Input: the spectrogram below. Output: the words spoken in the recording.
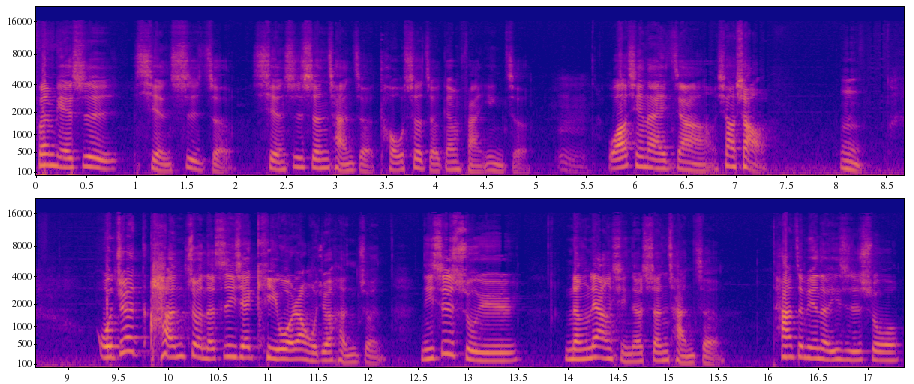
分别是显示者。显示生产者、投射者跟反应者。嗯，我要先来讲笑笑。嗯，我觉得很准的是一些 keyword 让我觉得很准。你是属于能量型的生产者，他这边的意思是说，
